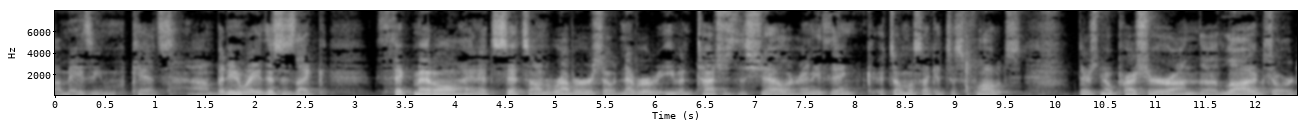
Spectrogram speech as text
amazing kits. Um, but anyway, this is like, thick metal and it sits on rubber so it never even touches the shell or anything. It's almost like it just floats. There's no pressure on the lugs or,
